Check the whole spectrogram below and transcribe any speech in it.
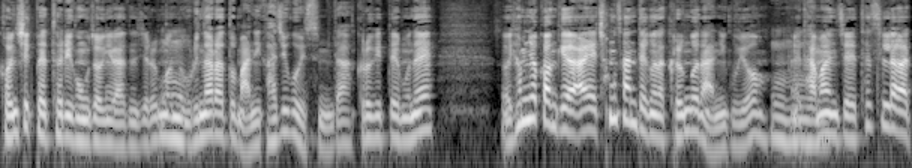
건식 배터리 공정이라든지 이런 건 음. 우리나라도 많이 가지고 있습니다. 그렇기 때문에 협력 관계가 아예 청산되거나 그런 건 아니고요. 음. 다만 이제 테슬라가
